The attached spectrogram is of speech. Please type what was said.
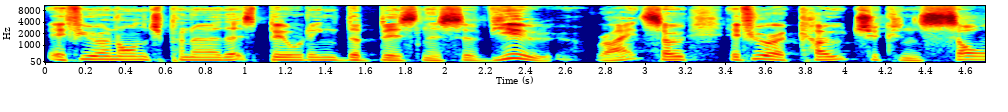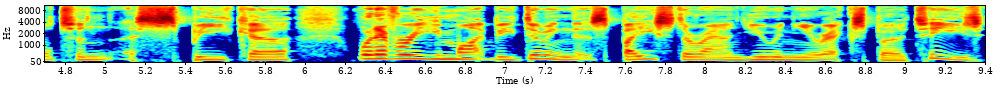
if you're an entrepreneur that's building the business of you, right? So if you're a coach, a consultant, a speaker, whatever you might be doing that's based around you and your expertise,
